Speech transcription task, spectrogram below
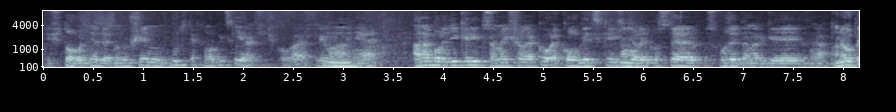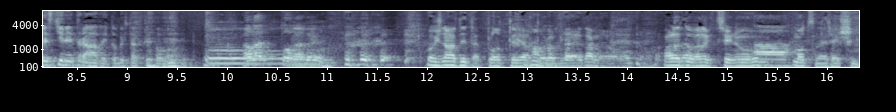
když to hodně zjednoduším, buď technologický hračičkové primárně, hmm a nebo lidi, kteří přemýšleli jako ekologicky, no. chtěli prostě uspořit energii. A nebo pěstiny trávy, to bych tak typoval. Ale to nevím. Možná ty teploty a no. podobně, tam jo, to. ale tu elektřinu a... moc neřeší.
